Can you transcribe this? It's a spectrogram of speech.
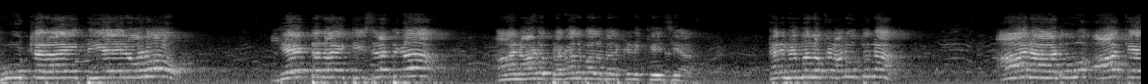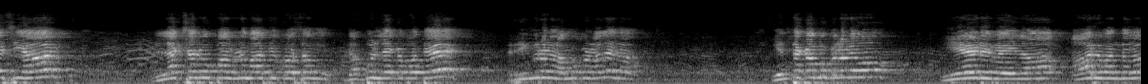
కూట్ల రాయి తీయలేనోడు ఏట రాయి తీసినట్టుగా ఆనాడు ప్రగల్భాలు పలికింది కేసీఆర్. కానీ మిమ్మల్ని ఒకటి అడుగుతున్నా ఆనాడు ఆ కేసీఆర్ లక్ష రూపాయల రుణమాఫీ కోసం డబ్బులు లేకపోతే రింగ్ రుణాలు అమ్ముకున్నా లేదా? ఎంతకు అమ్ముకున్నాడు ఏడు వేల ఆరు వందలు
